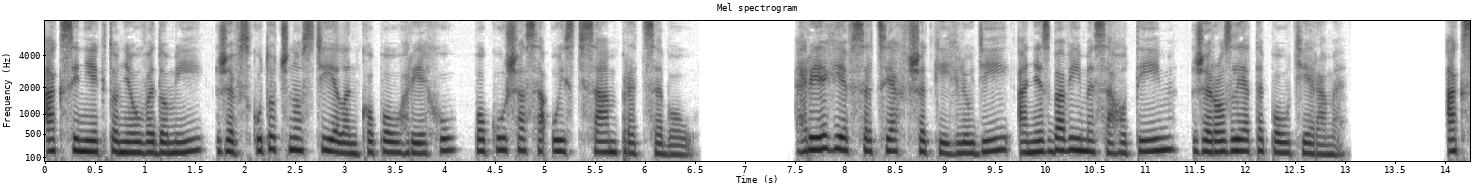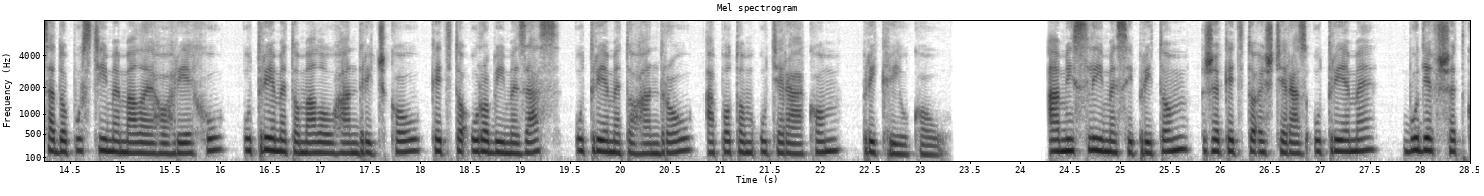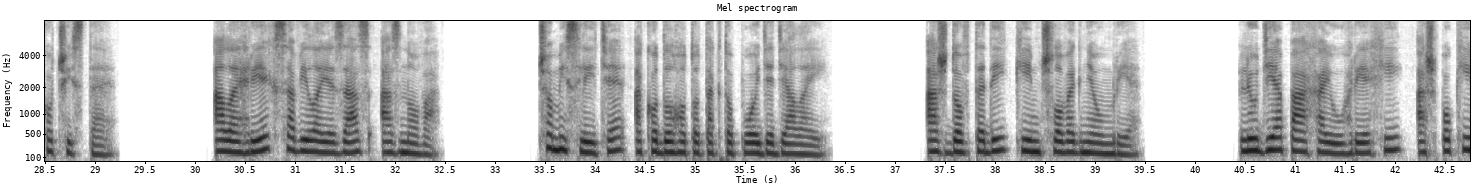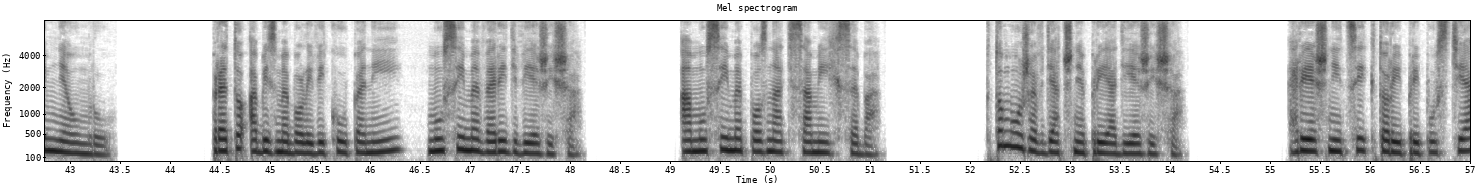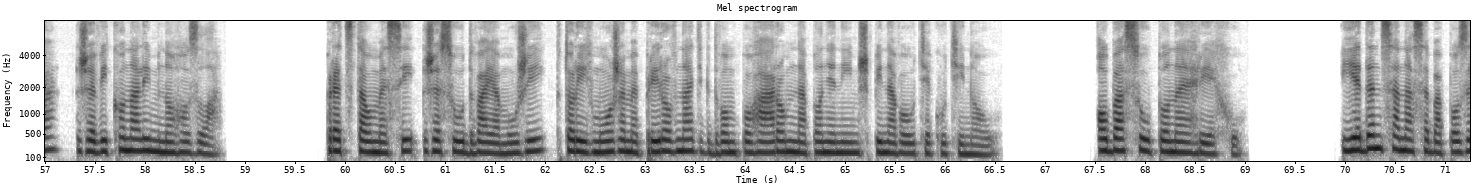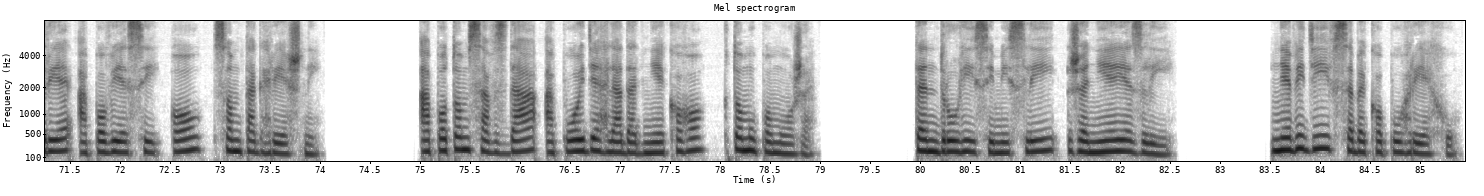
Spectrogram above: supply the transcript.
Ak si niekto neuvedomí, že v skutočnosti je len kopou hriechu, pokúša sa uísť sám pred sebou. Hriech je v srdciach všetkých ľudí a nezbavíme sa ho tým, že rozliate poutierame. Ak sa dopustíme malého hriechu, utrieme to malou handričkou, keď to urobíme zas, utrieme to handrou a potom uterákom, prikrývkou. A myslíme si pritom, že keď to ešte raz utrieme, bude všetko čisté. Ale hriech sa vyleje zas a znova. Čo myslíte, ako dlho to takto pôjde ďalej? Až dovtedy, kým človek neumrie. Ľudia páchajú hriechy, až pokým neumrú. Preto, aby sme boli vykúpení, musíme veriť v Ježiša. A musíme poznať samých seba. Kto môže vďačne prijať Ježiša? Hriešnici, ktorí pripustia, že vykonali mnoho zla. Predstavme si, že sú dvaja muži, ktorých môžeme prirovnať k dvom pohárom naplneným špinavou tekutinou. Oba sú plné hriechu. Jeden sa na seba pozrie a povie si, o, som tak hriešný. A potom sa vzdá a pôjde hľadať niekoho, kto mu pomôže ten druhý si myslí, že nie je zlý. Nevidí v sebe kopu hriechu.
